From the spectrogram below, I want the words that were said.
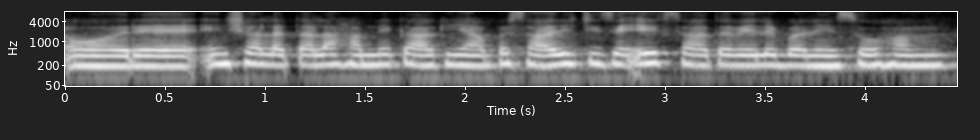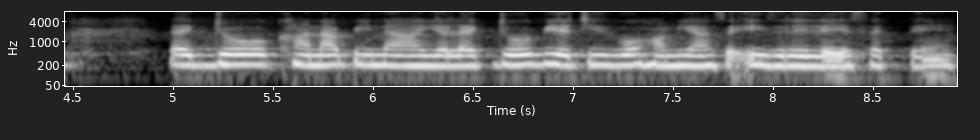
और इन ताला हमने कहा कि यहाँ पर सारी चीज़ें एक साथ अवेलेबल हैं सो हम लाइक जो खाना पीना या लाइक जो भी चीज़ वो हम यहाँ से ईज़िली ले सकते हैं।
